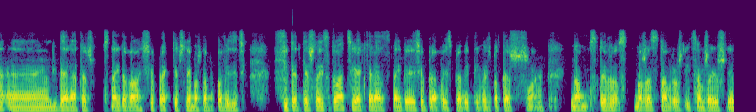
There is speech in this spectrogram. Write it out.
e, lidera, też znajdowała się praktycznie, można by powiedzieć, w identycznej sytuacji, jak teraz znajduje się Prawo i Sprawiedliwość, bo też no, z tym, może z tą różnicą, że już nie,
